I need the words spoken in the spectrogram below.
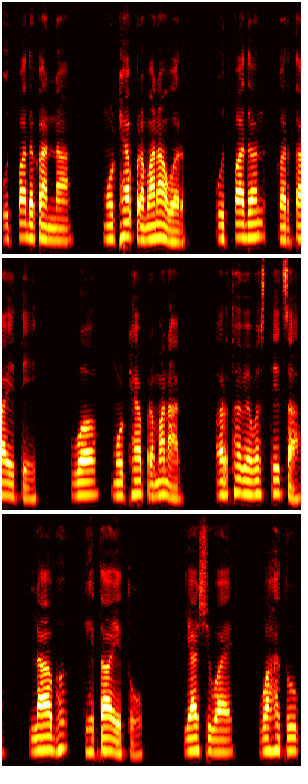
उत्पादकांना मोठ्या प्रमाणावर उत्पादन करता येते व मोठ्या प्रमाणात अर्थव्यवस्थेचा लाभ घेता येतो. याशिवाय, वाहतूक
